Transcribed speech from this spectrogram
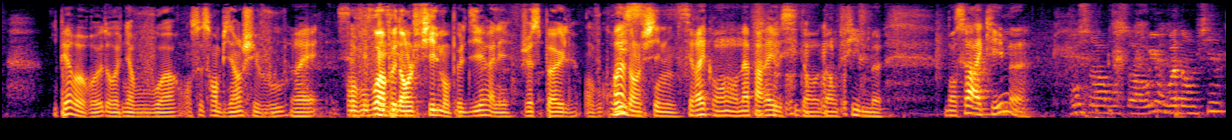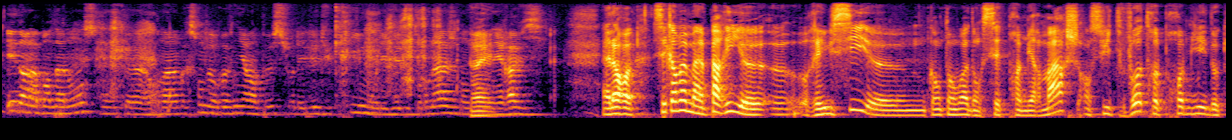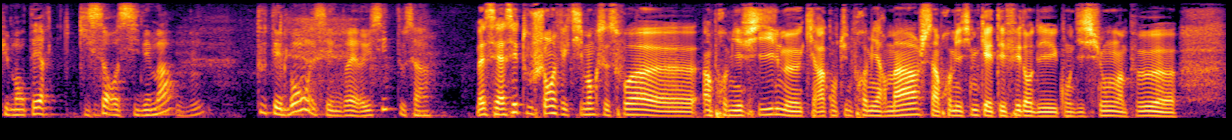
hyper heureux de revenir vous voir, on se sent bien chez vous. Ouais, on vous voit un peu dans le film, on peut le dire, allez, je spoil, on vous croise dans le film. C'est vrai qu'on apparaît aussi dans, le film. Bonsoir Hakim. Bonsoir, bonsoir. Oui, on voit dans le film et dans la bande-annonce, donc euh, on a l'impression de revenir un peu sur les lieux du crime ou les lieux du tournage, donc on est ravis. Alors, c'est quand même un pari euh, euh, réussi euh, quand on voit donc cette première marche. Ensuite, votre premier documentaire qui sort au cinéma. Mhm. Tout est bon et c'est une vraie réussite, tout ça. Bah, c'est assez touchant, effectivement, que ce soit un premier film qui raconte une première marche. C'est un premier film qui a été fait dans des conditions un peu euh,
